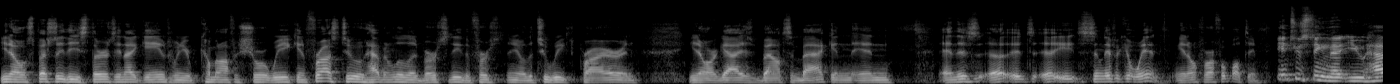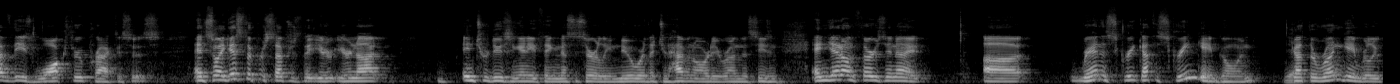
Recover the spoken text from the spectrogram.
you know, especially these Thursday night games when you're coming off a short week, and for us too, having a little adversity the first, you know, the two weeks prior, and you know, our guys bouncing back, and and and this uh, it's a significant win, you know, for our football team. Interesting that you have these walkthrough practices. And so I guess the perception is that you're, you're not introducing anything necessarily new or that you haven't already run this season. And yet on Thursday night, uh, ran the screen, got the screen game going, got the run game really.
